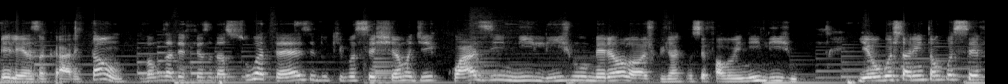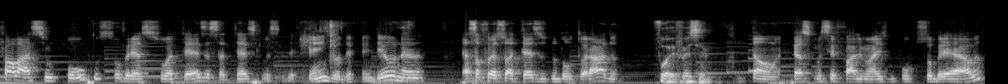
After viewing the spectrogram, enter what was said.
Beleza, cara. Então, vamos à defesa da sua tese do que você chama de quase niilismo meteorológico, já que você falou em niilismo. E eu gostaria então que você falasse um pouco sobre a sua tese, essa tese que você defende ou defendeu, né? Essa foi a sua tese do doutorado? Foi, foi sim. Então, peço que você fale mais um pouco sobre ela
